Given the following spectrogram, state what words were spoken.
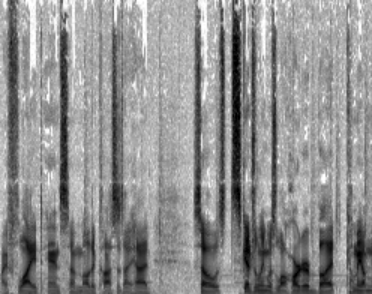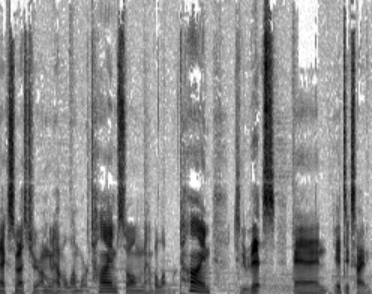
my flight and some other classes I had. So scheduling was a lot harder, but coming up next semester, I'm going to have a lot more time. So I'm going to have a lot more time to do this. And it's exciting.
